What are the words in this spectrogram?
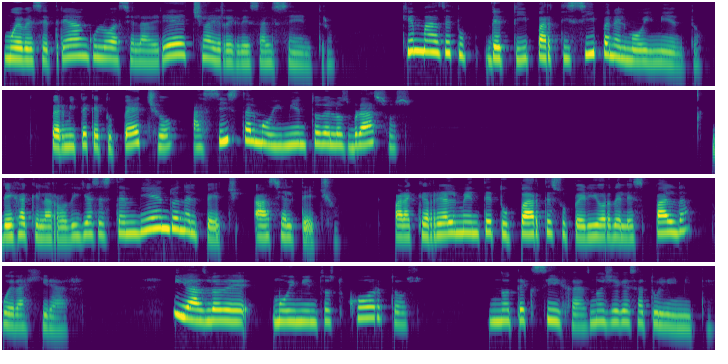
Mueve ese triángulo hacia la derecha y regresa al centro. ¿Qué más de, de ti participa en el movimiento? Permite que tu pecho asista al movimiento de los brazos. Deja que las rodillas estén viendo en el pecho, hacia el techo, para que realmente tu parte superior de la espalda pueda girar. Y hazlo de movimientos cortos. No te exijas, no llegues a tu límite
